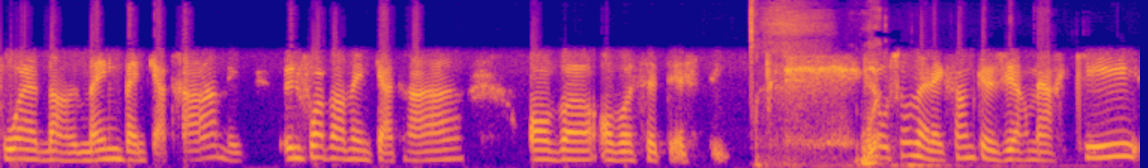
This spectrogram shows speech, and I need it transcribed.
fois dans le même 24 heures, mais une fois par 24 heures, on va, on va se tester. L'autre chose, Alexandre, que j'ai remarqué,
